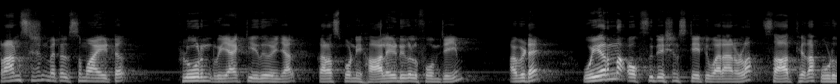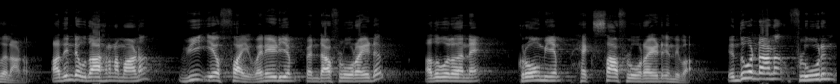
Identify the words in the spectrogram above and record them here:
ട്രാൻസിഷൻ മെറ്റൽസുമായിട്ട് ഫ്ലൂറിൻ റിയാക്ട് ചെയ്ത് കഴിഞ്ഞാൽ കറസ്പോണ്ടിങ് ഹാലൈഡുകൾ ഫോം ചെയ്യും. അവിടെ ഉയർന്ന ഓക്സിഡേഷൻ സ്റ്റേറ്റ് വരാനുള്ള സാധ്യത കൂടുതലാണ്. അതിന്റെ ഉദാഹരണമാണ് V F I vanadium pentafluoride അതുപോലെ തന്നെ ക്രോമിയം ഹെക്സാഫ്ലൂറൈഡ് എന്നിവ. എന്തുകൊണ്ടാണ് ഫ്ലൂറിൻ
